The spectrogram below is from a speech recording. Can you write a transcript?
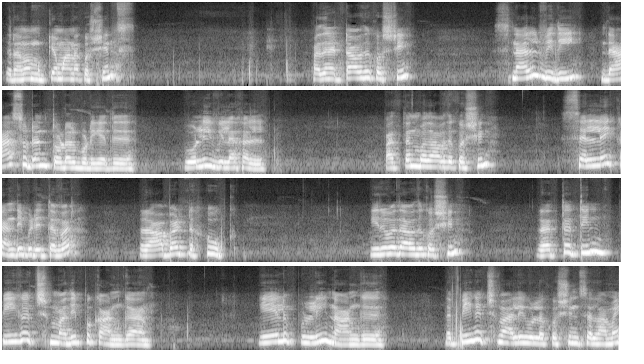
இது ரொம்ப முக்கியமான கொஸ்டின்ஸ் பதினெட்டாவது கொஸ்டின் ஸ்னல் விதி டேஸுடன் தொடர்புடையது. ஒளி விலகல். பத்தொன்பதாவது கொஷின் செல்லை கண்டுபிடித்தவர் ராபர்ட் ஹூக். இருபதாவது கொஷின் இரத்தத்தின் பிஹெச் மதிப்பு காண்க. ஏழு புள்ளி நான்கு. இந்த பிஹெச் வேல்யூ உள்ள கொஷின்ஸ் எல்லாமே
